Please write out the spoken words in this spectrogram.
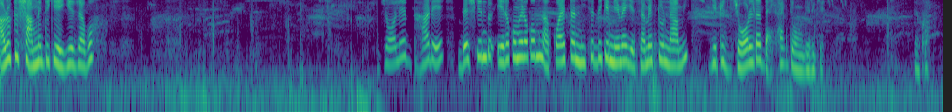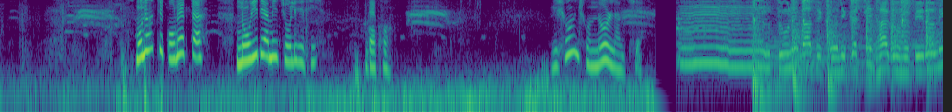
আরও একটু সামনের দিকে এগিয়ে যাব। জলের ধারে বেশ কিন্তু এরকম এরকম না, কয়েকটা নিচের দিকে নেমে গেছে, আমি একটু নামি, গিয়ে একটু জলটা দেখাই তোমাদেরকে। দেখো মনে হচ্ছে কোনো একটা নদীতে আমি চলে এসেছি দেখো ভীষণ সুন্দর লাগছে हम्म, तूने बातें खोली कच्चे धागों में पिरोली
